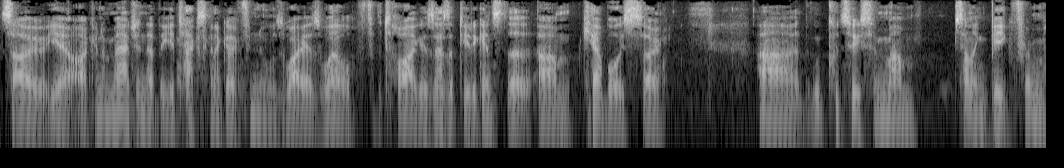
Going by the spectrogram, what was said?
So yeah, I can imagine that the attack's going to go Fanua's way as well for the Tigers as it did against the um, Cowboys. So uh, we could see some um, something big from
